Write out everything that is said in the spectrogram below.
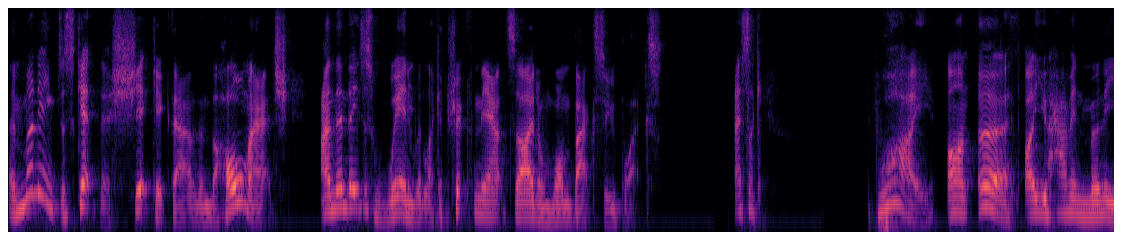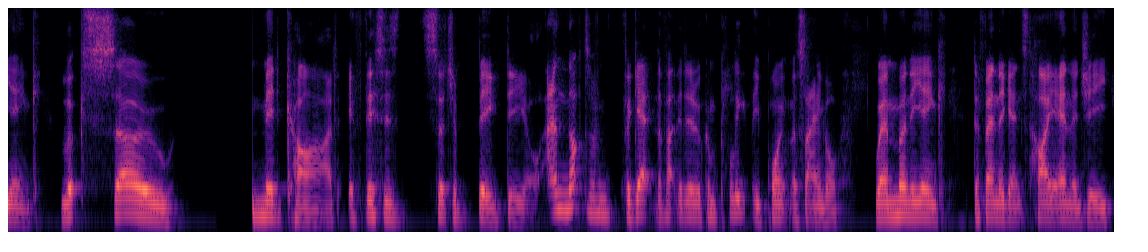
and Money Inc. just get the shit kicked out of them the whole match, and then they just win with like a trip from the outside and one back suplex. And it's like, why on earth are you having Money Inc. look so mid card if this is such a big deal? And not to forget the fact they did a completely pointless angle where Money Inc. defend against high energy,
